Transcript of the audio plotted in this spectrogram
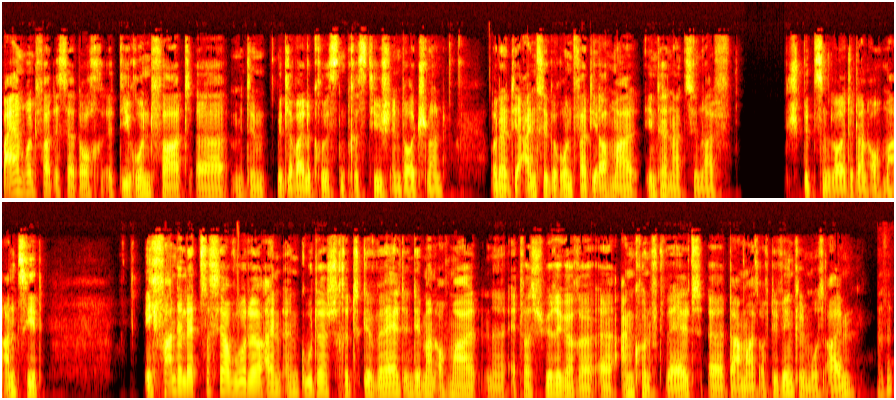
Bayern-Rundfahrt ist ja doch die Rundfahrt äh, mit dem mittlerweile größten Prestige in Deutschland. Oder die einzige Rundfahrt, die auch mal international Spitzenleute dann auch mal anzieht. Ich fand, letztes Jahr wurde ein, ein guter Schritt gewählt, indem man auch mal eine etwas schwierigere äh, Ankunft wählt, äh, damals auf die Winkelmoosalm. Mhm.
